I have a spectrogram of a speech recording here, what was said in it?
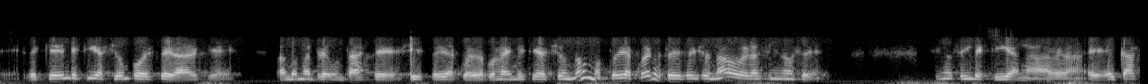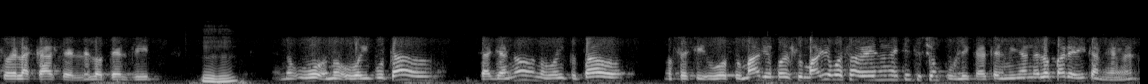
Eh, ¿De qué investigación puedo esperar que cuando me preguntaste si estoy de acuerdo con la investigación? No, no estoy de acuerdo, estoy decepcionado, ¿verdad? Si no sé si no se investiga nada, ¿verdad? Eh, el caso de la cárcel, del hotel VIP, no hubo no hubo imputados, se allanó, no hubo imputados, no sé si hubo sumario, por el sumario vos sabés en una institución pública, terminan en los paredes también, ¿verdad?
